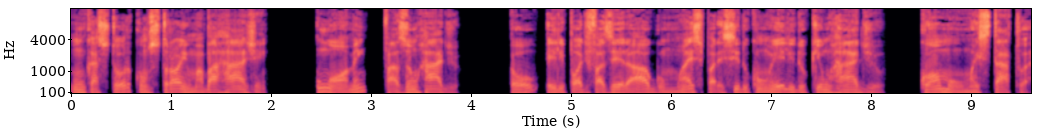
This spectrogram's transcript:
um castor constrói uma barragem, um homem faz um rádio. Ou ele pode fazer algo mais parecido com ele do que um rádio, como uma estátua.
